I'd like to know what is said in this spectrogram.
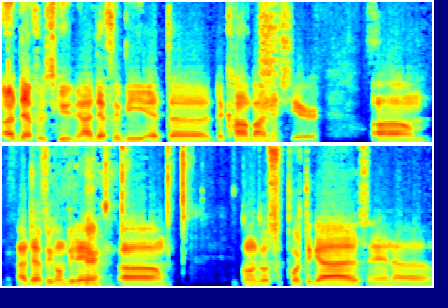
I definitely. Excuse me. I definitely be at the the combine this year. Um, I definitely gonna be there. Um, gonna go support the guys and uh,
